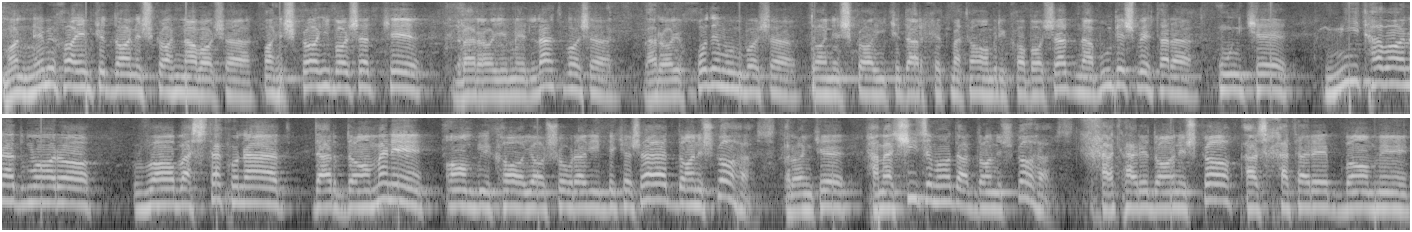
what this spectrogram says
ما نمی‌خواهیم که دانشگاه نباشد. دانشگاهی باشد که برای ملت باشد برای خودمون باشد. دانشگاهی که در خدمت آمریکا باشد نبودش بهتره. اون که می‌تواند ما را وابسته کند در دامن آمریکا یا شوروی بکشد دانشگاه است. برای اینکه همه چیز ما در دانشگاه است. خطر دانشگاه از خطر بام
